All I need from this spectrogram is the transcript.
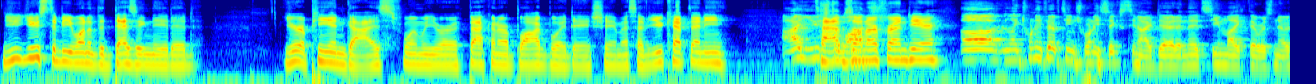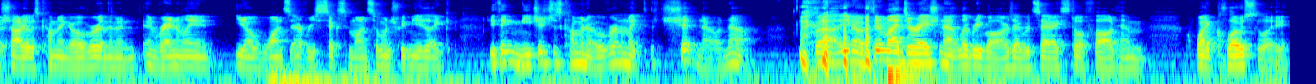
you used to be one of the designated European guys when we were back in our blog boy days, Shamus. Have you kept any I used tabs to watch, on our friend here? Uh, in like 2015, 2016, I did, and it seemed like there was no shot he was coming over, and then and randomly, you know, once every six months, someone tweet me like, "Do you think Micic is coming over?" And I'm like, "Shit, no, no." But uh, you know, through my duration at Liberty Ballers, I would say I still followed him quite closely.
